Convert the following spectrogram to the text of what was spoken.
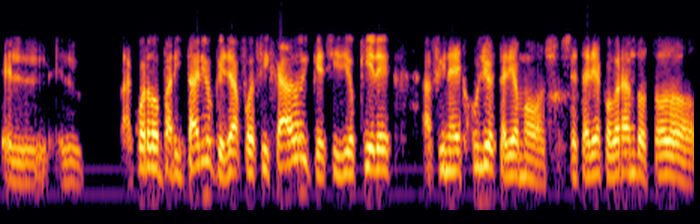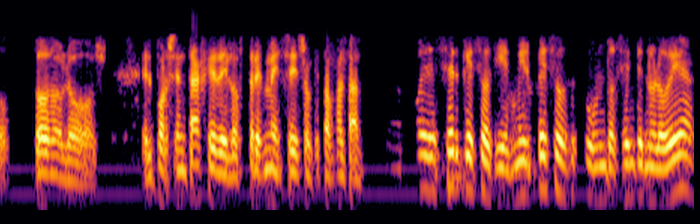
el, acuerdo paritario que ya fue fijado y que si Dios quiere a fines de julio estaríamos se estaría cobrando todo todos los el porcentaje de los tres meses esos que están faltando. ¿Puede ser que esos 10 mil pesos un docente no lo vea?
